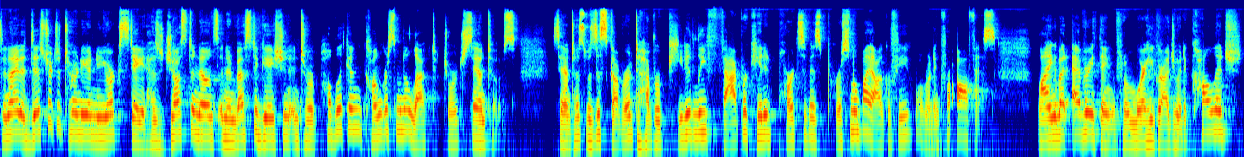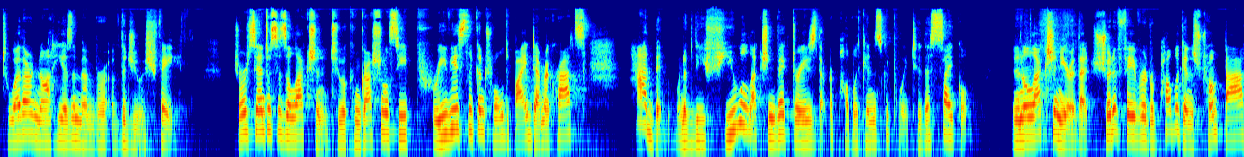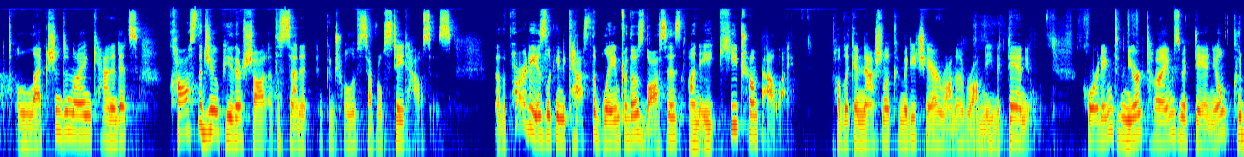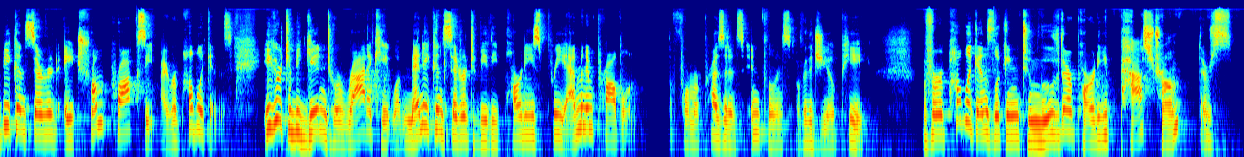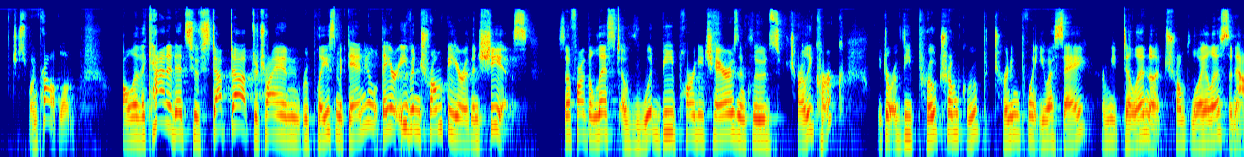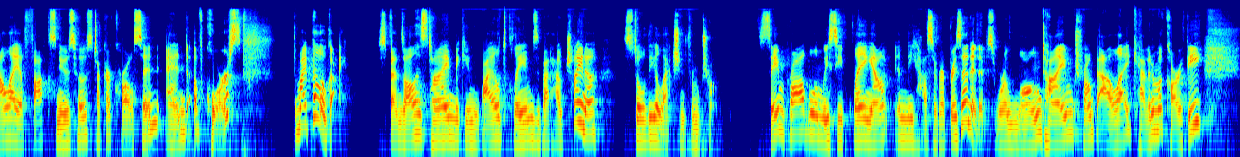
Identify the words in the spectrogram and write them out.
Tonight, a district attorney in New York State has just announced an investigation into Republican Congressman elect George Santos. Santos was discovered to have repeatedly fabricated parts of his personal biography while running for office, lying about everything from where he graduated college to whether or not he is a member of the Jewish faith. George Santos's election to a congressional seat previously controlled by Democrats had been one of the few election victories that Republicans could point to this cycle. In an election year that should have favored Republicans, Trump backed election denying candidates cost the GOP their shot at the Senate and control of several state houses. Now, the party is looking to cast the blame for those losses on a key Trump ally, Republican National Committee Chair Ronna Romney McDaniel. According to the New York Times, McDaniel could be considered a Trump proxy by Republicans, eager to begin to eradicate what many consider to be the party's preeminent problem, the former president's influence over the GOP. But for Republicans looking to move their party past Trump, there's just one problem. All of the candidates who've stepped up to try and replace McDaniel, they are even Trumpier than she is. So far, the list of would-be party chairs includes Charlie Kirk, leader of the pro-Trump group Turning Point USA, Harmeet Dillon, a Trump loyalist and ally of Fox News host Tucker Carlson, and of course, the My Pillow guy, spends all his time making wild claims about how China stole the election from Trump. Same problem we see playing out in the House of Representatives, where longtime Trump ally Kevin McCarthy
